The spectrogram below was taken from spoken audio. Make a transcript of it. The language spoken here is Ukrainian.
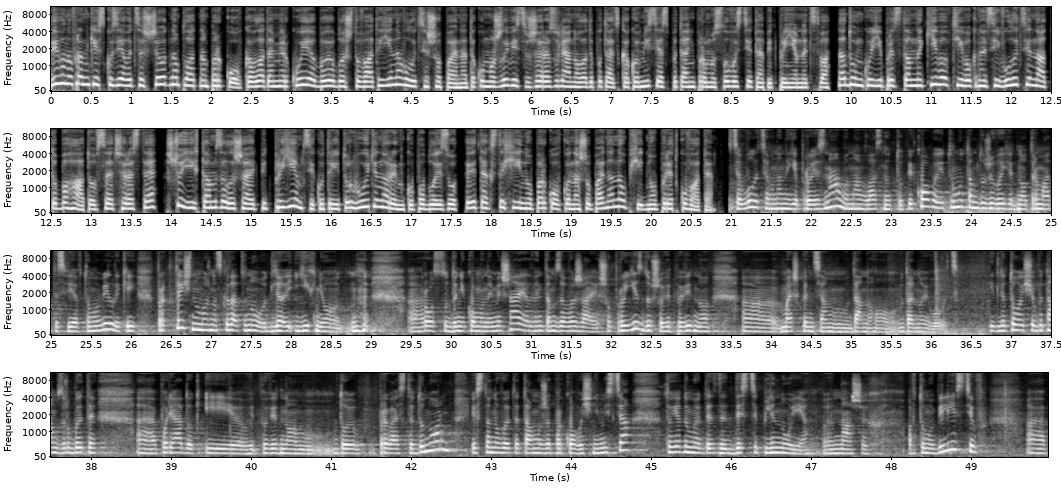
В Івано-Франківську з'явиться ще одна платна парковка. Влада міркує, аби облаштувати її на вулиці Шопена. Таку можливість вже розглянула депутатська комісія з питань промисловості та підприємництва. На думку її представників, автівок на цій вулиці надто багато. Все через те, що їх там залишають підприємці, котрі торгують на ринку поблизу. Відтак стихійну парковку на Шопена необхідно упорядкувати. Ця вулиця вона не є проїзна, вона власне тупікова, і тому там дуже вигідно тримати свій автомобіль, який практично можна сказати, ну для їхнього розсуду нікому не мішає, але він там заважає, що проїзду, що відповідно е, мешканцям даного даної вулиці. І для того, щоб там зробити е, порядок і відповідно до привести до норм і встановити там уже парковочні місця, то я думаю, де дисциплінує е, наших автомобілістів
